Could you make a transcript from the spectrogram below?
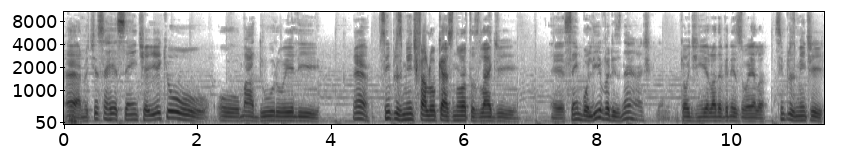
É, a notícia recente aí é que o, o Maduro, ele né, simplesmente falou que as notas lá de é, 100 bolívares, né, acho que, é o dinheiro lá da Venezuela, simplesmente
